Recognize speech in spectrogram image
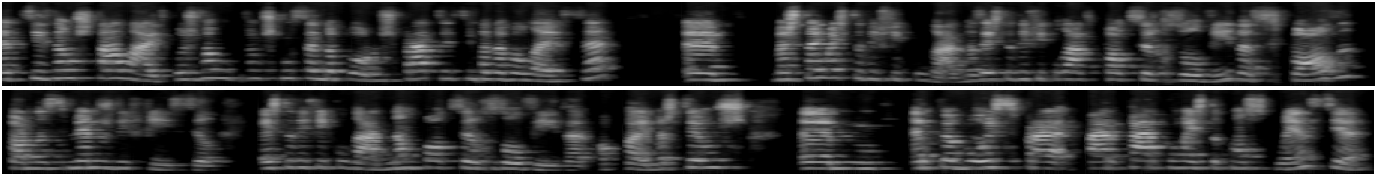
a decisão está lá, e depois vamos, vamos começando a pôr os pratos em cima da balança mas tenho esta dificuldade, mas esta dificuldade pode ser resolvida, se pode, torna-se menos difícil. Esta dificuldade não pode ser resolvida, ok, mas temos um, arcabouço para, para arcar com esta consequência?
